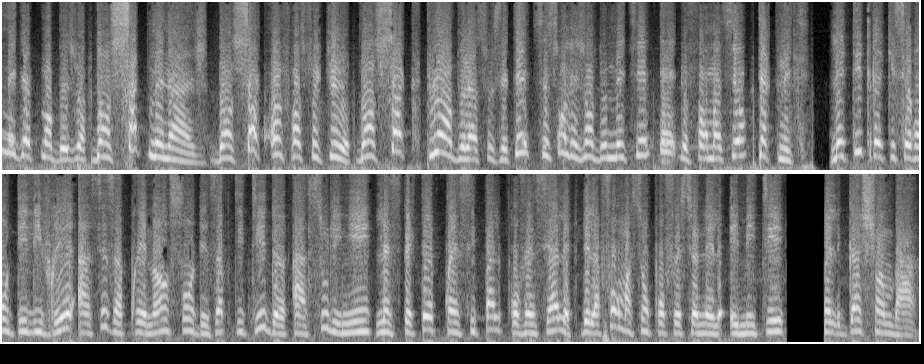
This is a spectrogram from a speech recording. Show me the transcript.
immédiatement besoin dans chaque ménage, dans chaque infrastructure, dans chaque plan de la société, ce sont les gens de métier et de formation technique. Les titres qui seront délivrés à ces apprenants sont des aptitudes, a souligné l'inspecteur principal provincial de la formation professionnelle et métier, El Gachamba.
